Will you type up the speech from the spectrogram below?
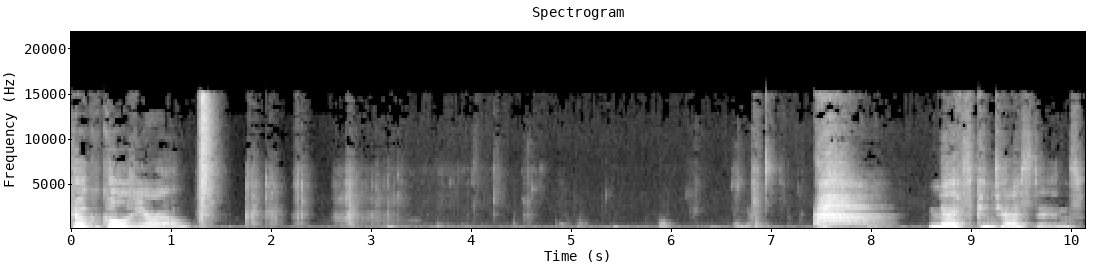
Coca-Cola Zero. Next contestant.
